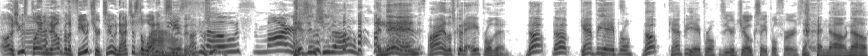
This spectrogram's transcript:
Oh, she was planning it out for the future too, not just the wedding season. Not just So smart. Isn't she though? And then, all right, let's go to April then. Nope, nope, can't be April. Nope, can't be April. Is it your jokes April 1st? no, no.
